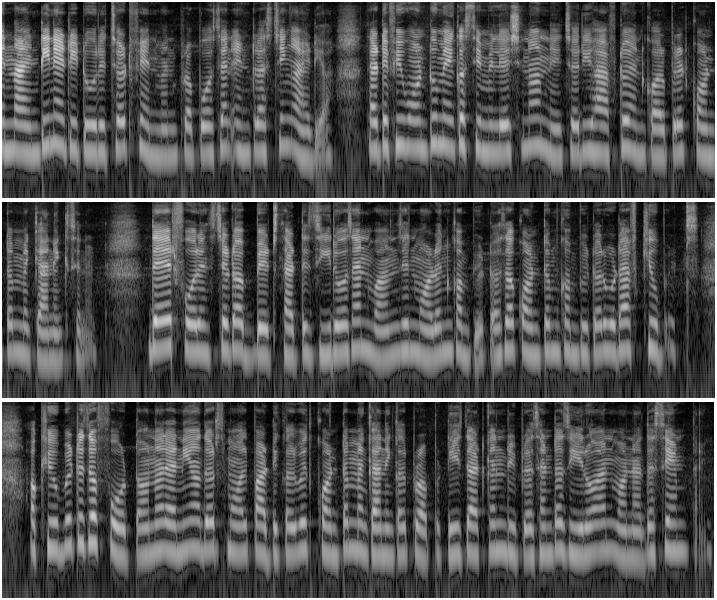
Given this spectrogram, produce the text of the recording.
In 1982, Richard Feynman proposed an interesting idea that if you want to make a simulation of nature, you have to incorporate quantum mechanics in it. Therefore, instead of bits, that is zeros and ones in modern computers, a quantum computer would have qubits. A qubit is a photon or any other small particle with quantum mechanical properties that can represent a zero and one at the same time.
